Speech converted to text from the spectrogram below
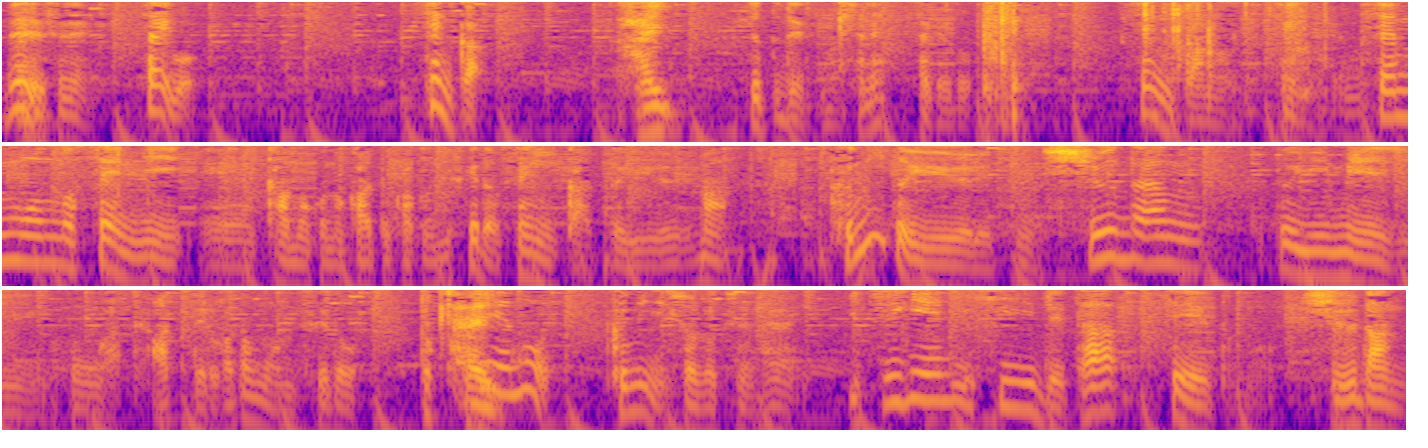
でですね、最後、戦歌。はい。ちょっと出てきましたね、先ほど。戦歌の戦ですね。専門の戦に、えー科目の科と書くんですけど、戦歌という、まあ、組というよりですね、集団というイメージの方が合ってるかと思うんですけど、特定の組に所属してない、一芸に秀でた生徒の集団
